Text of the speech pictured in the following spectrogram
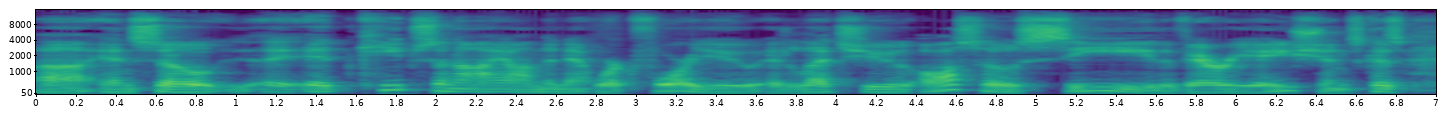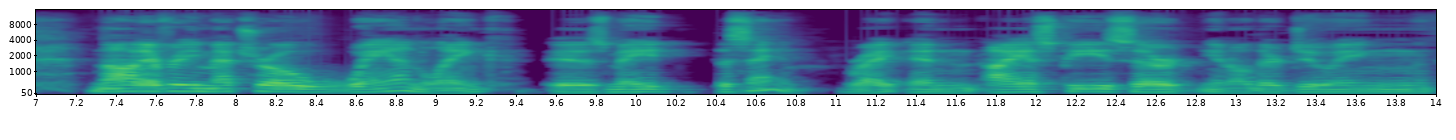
Uh, and so it keeps an eye on the network for you. It lets you also see the variations because not every Metro WAN link is made the same, right? And ISPs are, you know, they're doing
